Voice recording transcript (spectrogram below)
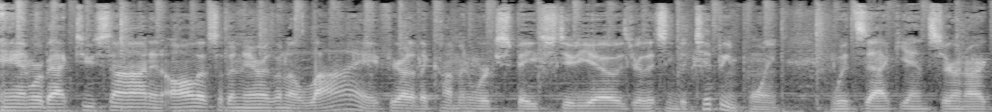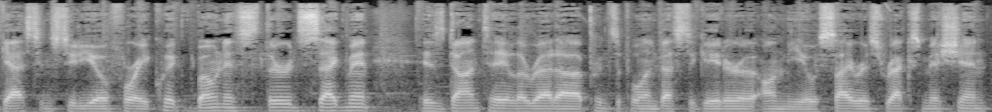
And we're back Tucson and all of Southern Arizona live here out of the Common Workspace Studios. You're listening to Tipping Point with Zach Yenser, and our guest in studio for a quick bonus third segment is Dante Lauretta, principal investigator on the OSIRIS REx mission.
